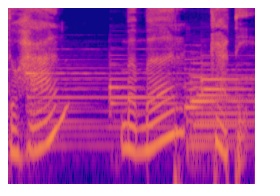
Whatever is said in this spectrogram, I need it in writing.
Tuhan memberkati.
